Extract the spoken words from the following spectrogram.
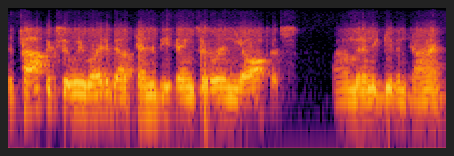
the topics that we write about tend to be things that are in the office um, at any given time.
